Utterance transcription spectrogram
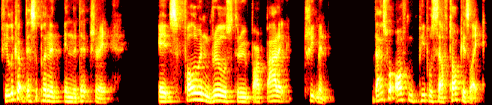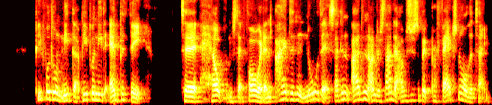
If you look up discipline in, in the dictionary, it's following rules through barbaric treatment. That's what often people's self talk is like. People don't need that. People need empathy. to help them step forward. And I didn't know this. I didn't I didn't understand it. I was just about perfection all the time.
